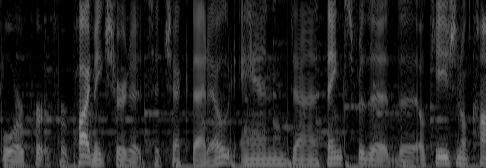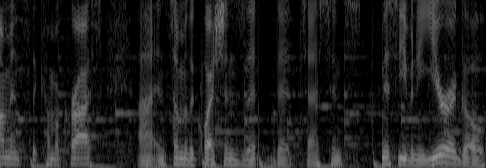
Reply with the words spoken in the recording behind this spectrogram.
for for pod. Make sure to, to check that out. And uh, thanks for the the occasional comments that come across uh, and some of the questions that that uh, since this even a year ago,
